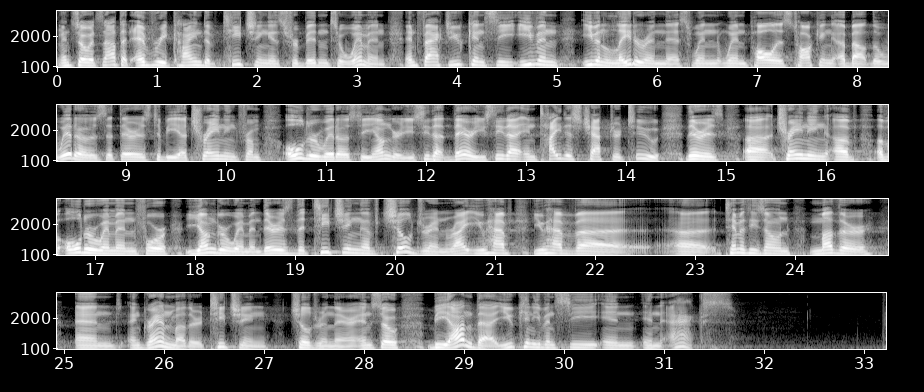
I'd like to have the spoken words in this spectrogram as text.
And so it's not that every kind of teaching is forbidden to women. In fact, you can see even, even later in this, when, when Paul is talking about the widows, that there is to be a training from older widows to younger. You see that there. You see that in Titus chapter 2. There is uh, training of, of older women for younger women. There is the teaching of children, right? You have, you have uh, uh, Timothy's own mother and, and grandmother teaching children there. And so, beyond that, you can even see in, in Acts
